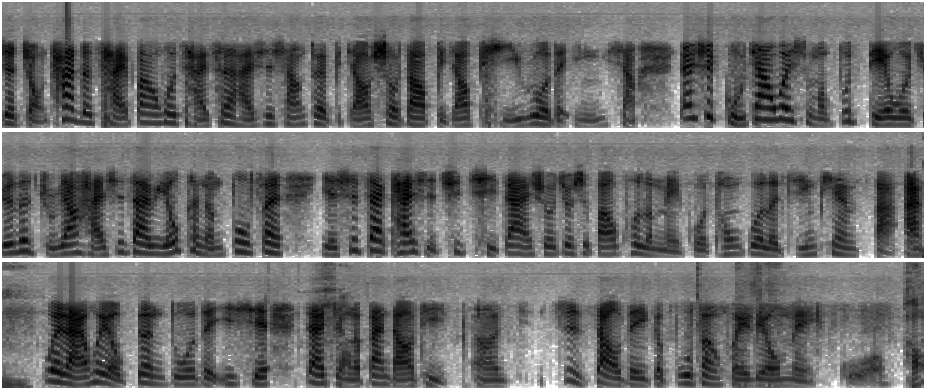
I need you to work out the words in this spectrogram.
这种，它的财报或财测还是相对比较受到比较。疲弱的影响，但是股价为什么不跌？我觉得主要还是在于，有可能部分也是在开始去期待说，就是包括了美国通过了晶片法案，嗯、未来会有更多的一些在整个半导体呃制造的一个部分回流美国。好，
